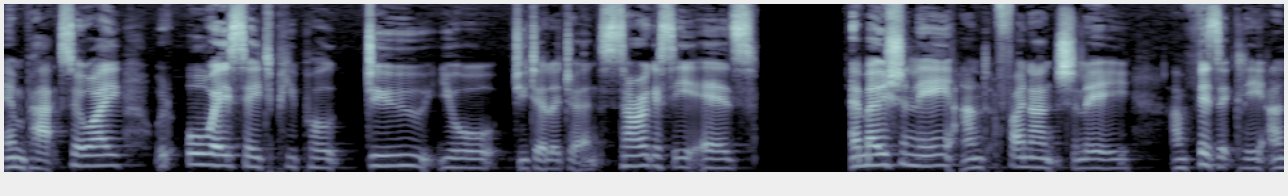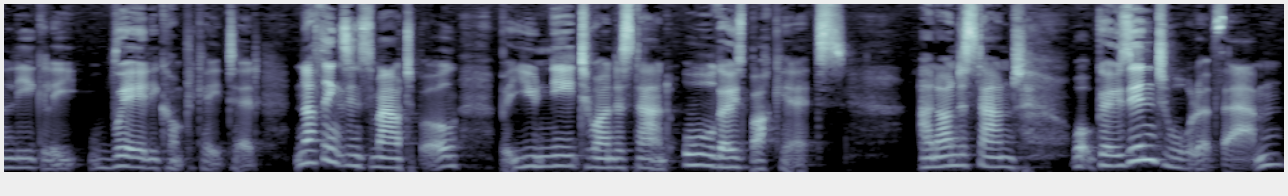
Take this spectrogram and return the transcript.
impact. So I would always say to people, do your due diligence. Surrogacy is emotionally and financially and physically and legally really complicated. Nothing's insurmountable, but you need to understand all those buckets and understand what goes into all of them.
